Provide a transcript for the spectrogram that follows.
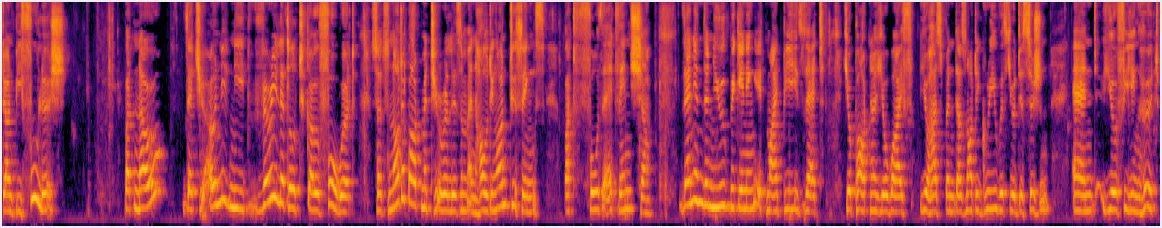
Don't be foolish, but know that you only need very little to go forward. So it's not about materialism and holding on to things, but for the adventure. Then in the new beginning, it might be that your partner, your wife, your husband does not agree with your decision and you're feeling hurt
